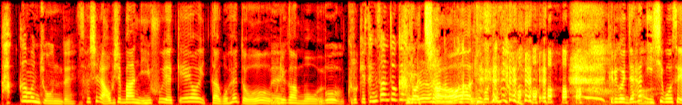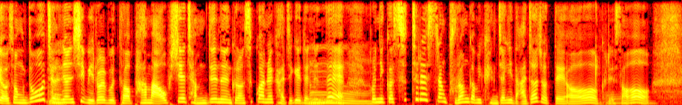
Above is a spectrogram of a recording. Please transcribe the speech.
가끔은 좋은데. 사실 9시 반 이후에 깨어 있다고 해도 네. 우리가 뭐. 뭐, 그렇게 생산적인 그렇죠. 일을 하는 건 아니거든요. 그리고 이제 한 어. 25세 여성도 작년 네. 11월부터 밤 9시에 잠드는 그런 습관을 가지게 됐는데, 음. 그러니까 스트레스랑 불안감이 굉장히 낮아졌대요. 그래서 오.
